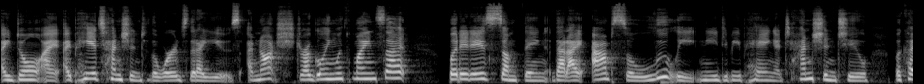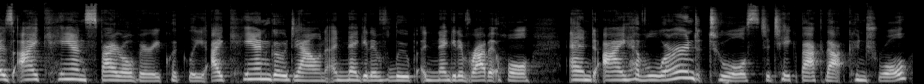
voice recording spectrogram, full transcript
I don't, I, I pay attention to the words that I use. I'm not struggling with mindset, but it is something that I absolutely need to be paying attention to because I can spiral very quickly. I can go down a negative loop, a negative rabbit hole. And I have learned tools to take back that control,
